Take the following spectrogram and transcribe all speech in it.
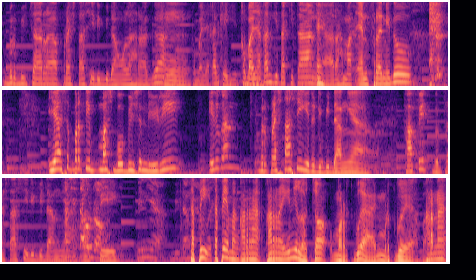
berbicara prestasi di bidang olahraga, Hmm, kebanyakan kayak gitu. kebanyakan kita-kita nih ya, Rahmat and Friend itu ya seperti Mas Bobby sendiri itu kan berprestasi gitu di bidangnya. Hafid berprestasi di bidangnya. Opik. Ini ya bidang tapi tapi emang karena karena ini loh cok menurut gue ini menurut gue ya. Karena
